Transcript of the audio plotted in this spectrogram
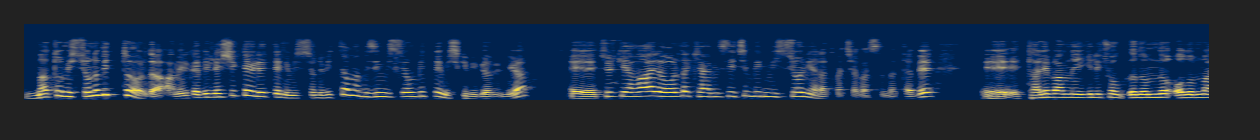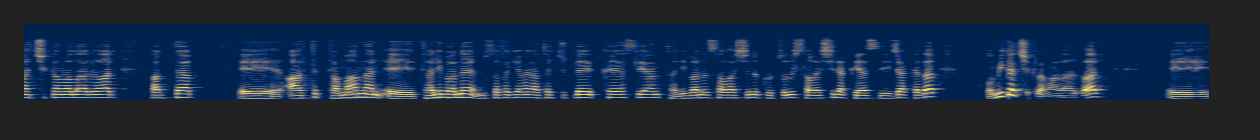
NATO misyonu bitti orada. Amerika Birleşik Devletleri'nin misyonu bitti ama bizim misyon bitmemiş gibi görünüyor. Türkiye hala orada kendisi için bir misyon yaratma çabasında tabii. Taliban'la ilgili çok ılımlı, olumlu açıklamalar var. Hatta e, artık tamamen e, Taliban'ı Mustafa Kemal Atatürk'le kıyaslayan, Taliban'ın savaşını Kurtuluş Savaşı'yla kıyaslayacak kadar komik açıklamalar var. E,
